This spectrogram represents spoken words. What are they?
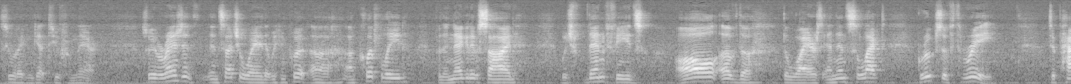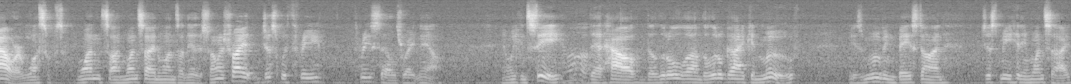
see what I can get to from there. So we've arranged it in such a way that we can put a, a clip lead for the negative side which then feeds all of the, the wires and then select groups of three to power. One's, one's on one side and one's on the other. So I'm going to try it just with three, three cells right now. And we can see Oh. that how the little, um, the little guy can move. He's moving based on just me hitting one side.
